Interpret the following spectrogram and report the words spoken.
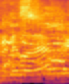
in the middle of that there.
